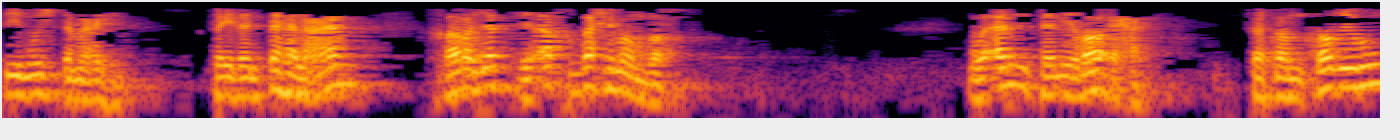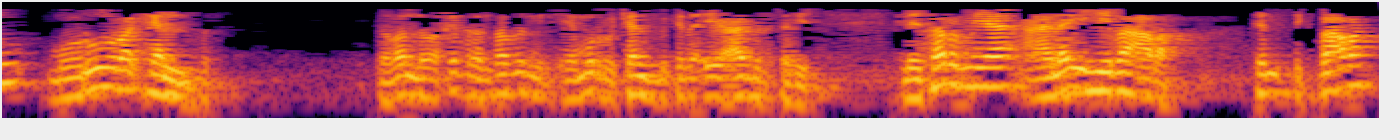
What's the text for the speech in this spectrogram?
في مجتمعهم. فإذا انتهى العام خرجت بأقبح منظر. وأنتن رائحة فتنتظر مرور كلب. تظل واقفة تنتظر يمر كلب كده إيه عابر سبيل لترمي عليه بعرة. تمسك بعرة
